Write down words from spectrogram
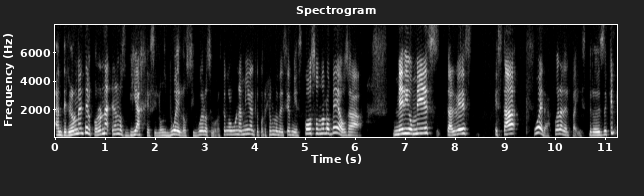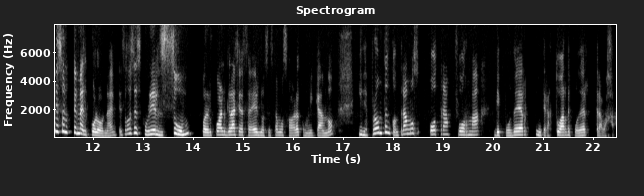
anteriormente el corona eran los viajes y los vuelos y vuelos y vuelos. Tengo alguna amiga que, por ejemplo, me decía, mi esposo no lo veo, o sea, medio mes, tal vez está fuera, fuera del país. Pero desde que empezó el tema del corona, empezamos a descubrir el Zoom, por el cual gracias a él nos estamos ahora comunicando, y de pronto encontramos otra forma de poder interactuar, de poder trabajar.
